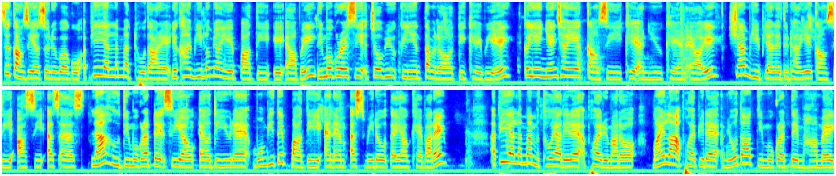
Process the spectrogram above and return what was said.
စစ်ကောင်စီရဲ့ဆွေးနွေးပွဲကိုအပြည့်ရလက်မှတ်ထိုးထားတဲ့ရခိုင်ပြည်လွတ်မြောက်ရေးပါတီ ARP ဒီမိုကရေစီအကျိုးပြုကရင်တပ်မတော် DKBA ကရင်ငြိမ်းချမ်းရေးကောင်စီ KNU KNLA ရှမ်းပြည်ပြည်လဲသူထောင်ရေးကောင်စီ RCSS လာဟူဒီမိုကရက်တစ်စီယုံ LDU နဲ့မွန်ပြည်သစ်ပါတီ NMSB တို့တက်ရောက်ခဲ့ပါတယ်အပြည့်ရလက်မှတ်မထိုးရသေးတဲ့အဖွဲ့တွေမှာတော့မိုင်းလာအဖွဲ့ဖြစ်တဲ့အမျိုးသားဒီမိုကရက်တစ်မဟာမိတ်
